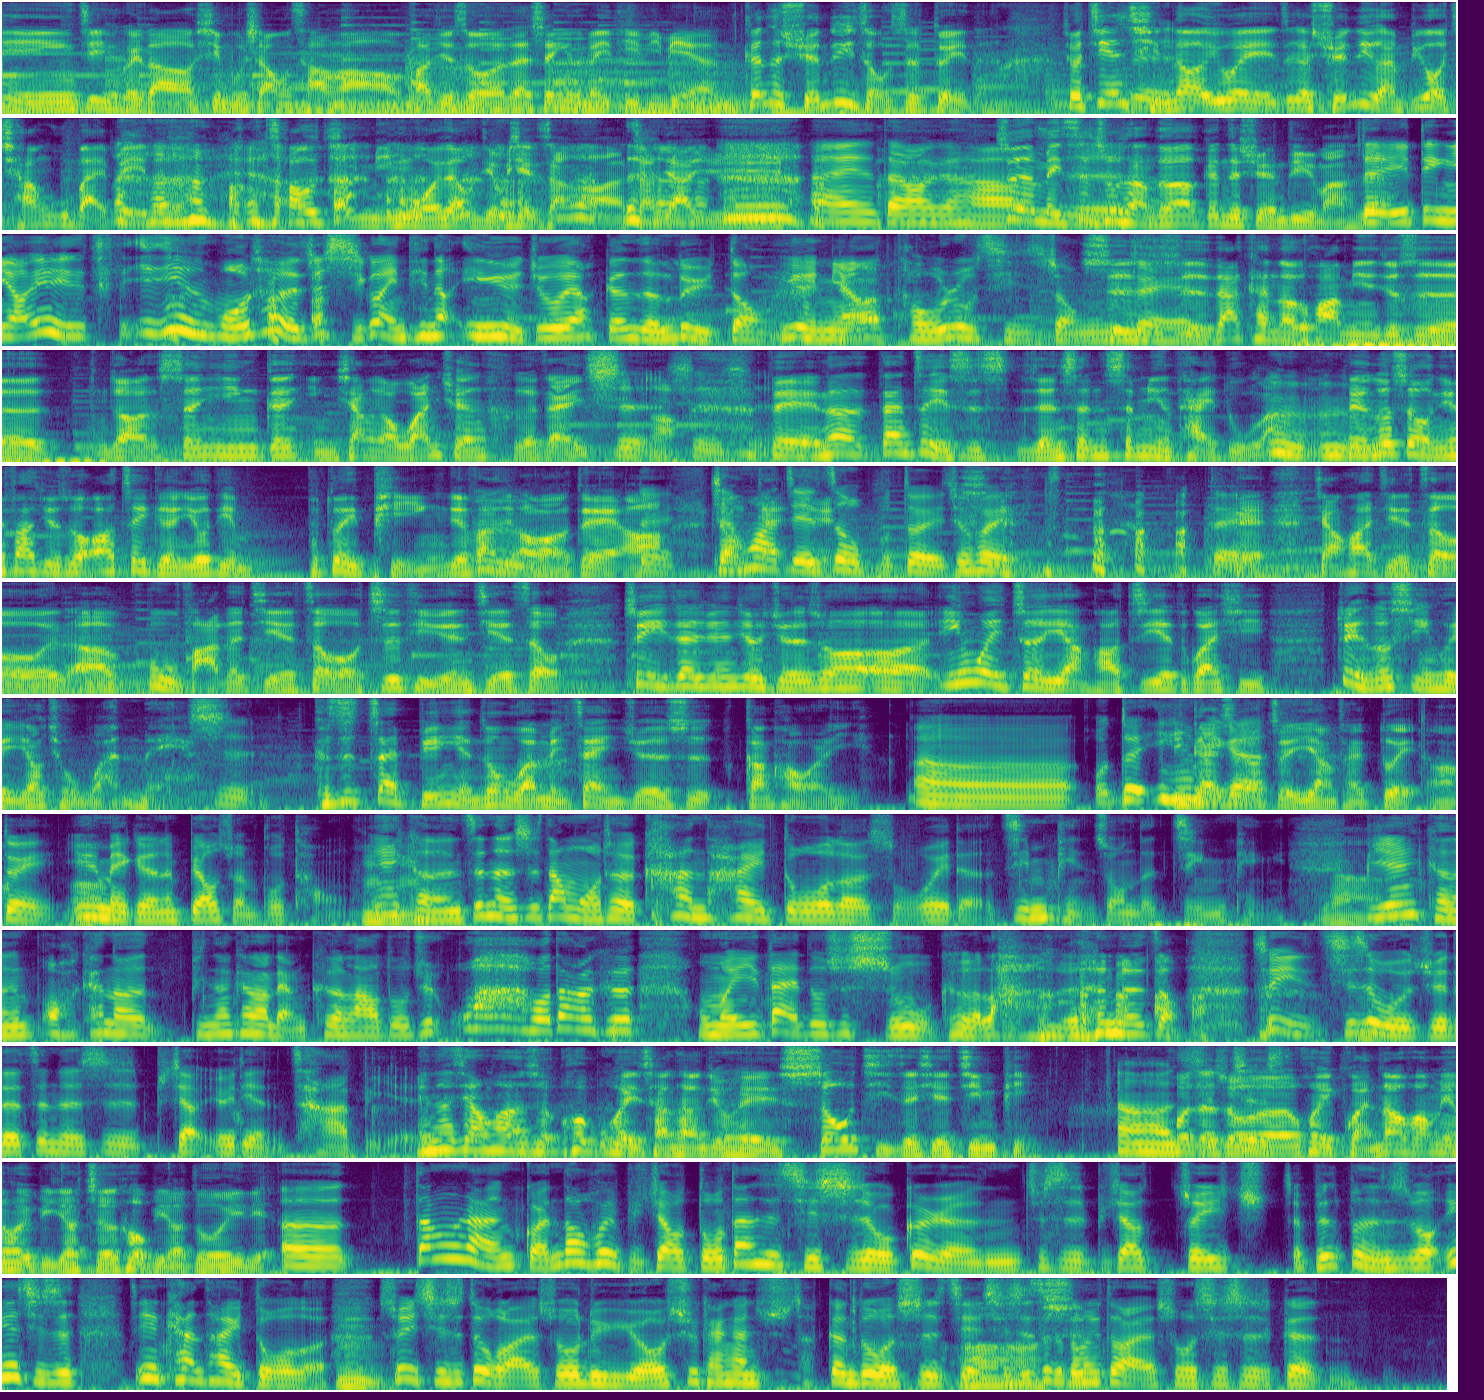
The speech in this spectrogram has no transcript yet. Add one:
欢迎迎继续回到幸福商务舱啊！发觉说，在声音的媒体里面，跟着旋律走是对的。就今天请到一位这个旋律感比我强五百倍的 超级名模在我们节目现场啊，张嘉瑜。嗨，大王哥好。虽然每次出场都要跟着旋律嘛，对，一定要，因为因为模特就习惯你听到音乐就会要跟着律动，因为你要投入其中。是是是，大家看到的画面就是你知道，声音跟影像要完全合在一起啊。是是是。对，那但这也是人生生命的态度啦。嗯嗯。对，很多时候你会发觉说，啊，这个人有点。不对频，就发现哦，对啊，讲话节奏不对就会，对，讲话节奏呃步伐的节奏，肢体语言节奏，所以在这边就觉得说，呃，因为这样哈，职业的关系，对很多事情会要求完美，是，可是，在别人眼中完美，在你觉得是刚好而已。呃，我对，应该是要这样才对啊。对，因为每个人的标准不同，因为可能真的是当模特看太多了所谓的精品中的精品，别人可能哇看到平常看到两克拉多，就哇好大颗，我们一袋都是十五克拉的那种，所以其实我觉得真的是比较有点差别。哎，那这样的话是会不会常常就会收集这些精品？呃，或者说会管道方面会比较折扣比较多一点？呃。当然，管道会比较多，但是其实我个人就是比较追，呃，不是不能是说，因为其实因为看太多了，嗯，所以其实对我来说，旅游去看看更多的世界，其实这个东西对我来说，其实更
